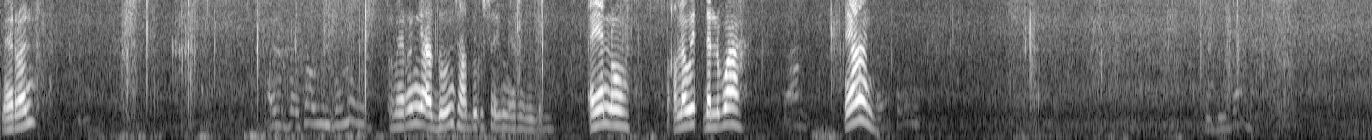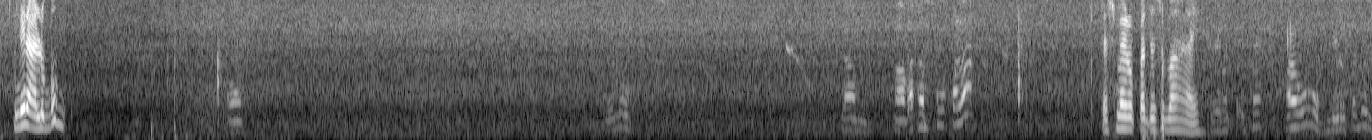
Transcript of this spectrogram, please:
Meron? Ayun ba, ito yung dulo. Meron nga doon. Sabi ko sa'yo, meron doon. Ayan oh. Nakalawit, dalawa. Yan. Hindi na, lubog. Dulo. Sam, makasampu pala. Tapos meron pa doon sa bahay. Meron pa isa. Ah, oo, meron pa dun.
